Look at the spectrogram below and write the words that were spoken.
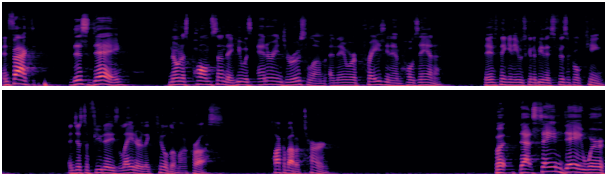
In fact, this day, known as Palm Sunday, he was entering Jerusalem and they were praising him, Hosanna. They were thinking he was going to be this physical king. And just a few days later, they killed him on a cross. Talk about a turn. But that same day where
